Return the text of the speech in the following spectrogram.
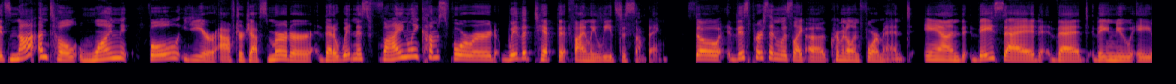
it's not until one full year after Jeff's murder that a witness finally comes forward with a tip that finally leads to something. So, this person was like a criminal informant, and they said that they knew a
